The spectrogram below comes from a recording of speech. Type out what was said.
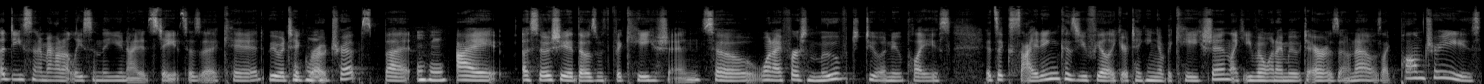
a decent amount, at least in the United States as a kid. We would take mm-hmm. road trips, but mm-hmm. I associate those with vacation. So when I first moved to a new place, it's exciting because you feel like you're taking a vacation. Like even when I moved to Arizona, I was like palm trees.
